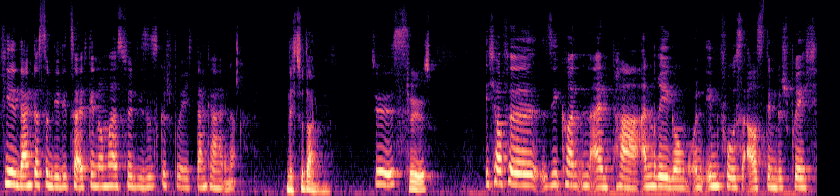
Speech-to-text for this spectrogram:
Vielen Dank, dass du dir die Zeit genommen hast für dieses Gespräch. Danke, Heiner. Nicht zu danken. Tschüss. Tschüss. Ich hoffe, Sie konnten ein paar Anregungen und Infos aus dem Gespräch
